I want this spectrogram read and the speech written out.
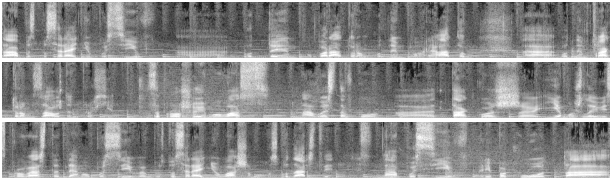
та безпосередньо посів е, одним оператором, одним агрегатом, одним трактором за один прохід. Запрошуємо вас на виставку. Також є можливість провести демо-посіви безпосередньо у вашому господарстві на посів ріпаку та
